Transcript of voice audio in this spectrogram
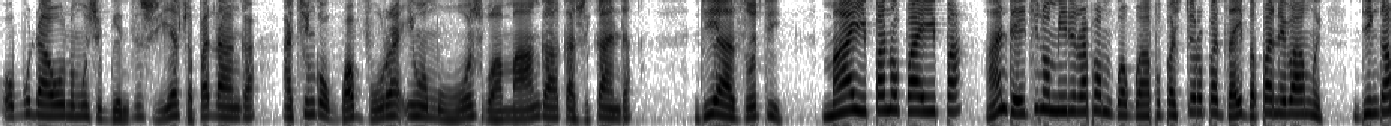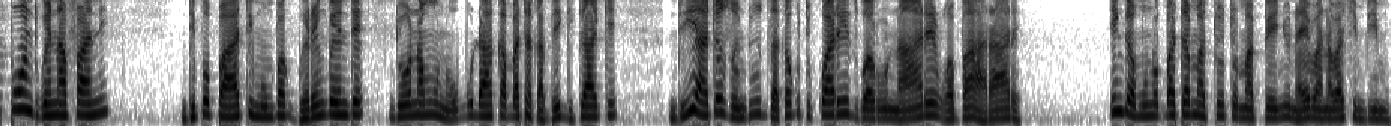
obudawo nomuzvigwenzi zviya zvapadanga achingogwabvura imwe muhozhwa maanga akazvikanda. Ndiye azoti mai pano paipa handei tinomirira pamugwagwa apo pachitoro padzaibva pane vamwe ndingapondwe nafani? Ndipo paati mumba gwerengwende ndoona munhu wobuda akabata kabhegi kake ndiye atozondiudza kakuti kwaridzwa runhare rwabva harare. Inga munobata matoto mapenyu nhai vana vachimbimu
